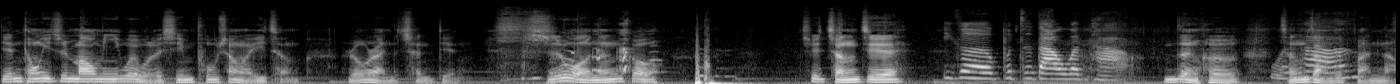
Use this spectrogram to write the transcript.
连同一只猫咪为我的心铺上了一层柔软的沉淀，使我能够。去承接一个不知道问他，任何成长的烦恼，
